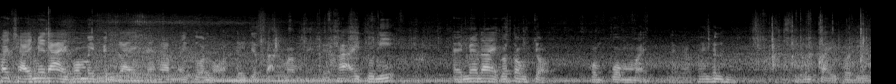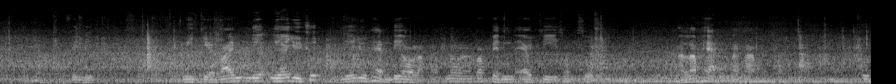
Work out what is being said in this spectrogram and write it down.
ถ้าใช้ไม่ได้ก็ไม่เป็นไรนะครับไอตัวหลอดเดี๋ยวจะสั่งมาใหม่แต่ถ้าไอตัวนี้ใช้ไม่ได้ก็ต้องเจาะกลมๆใหม่นะครับให้มันมันใส่พอดีฟิลิปมีเก็บไว้เหลือเหลืออยู่ชุดเหลืออยู่แผ่นเดียวแหละครับนอกนั้นก็เป็น LG Samsung อันละแผ่นนะครับชุด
